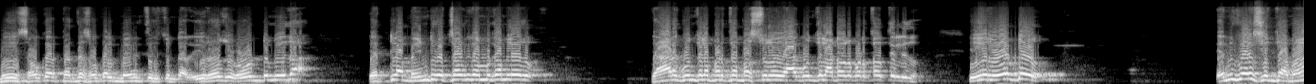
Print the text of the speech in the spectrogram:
మీ సౌకర్యం పెద్ద సౌకర్యం మేమే తిరుగుతుంటారు. ఈరోజు రోడ్డు మీద ఎట్లా మా ఇంటికి వచ్చాక నమ్మకం లేదు. యాడ గుంతలు పడతావు బస్సులు యా గుంతలు ఆటోలు పడతావు తెలీదు. ఈ రోడ్డు ఎన్నికలు సిద్ధమా?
